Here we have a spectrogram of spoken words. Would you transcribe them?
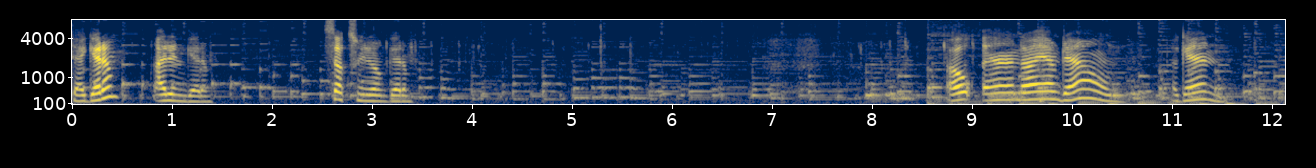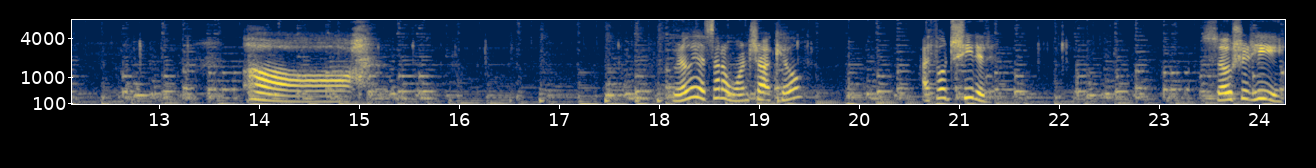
Did I get him? I didn't get him. Sucks when you don't get him. Oh, and I am down. Again. Ah. Really? That's not a one-shot kill? I felt cheated. So should he.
